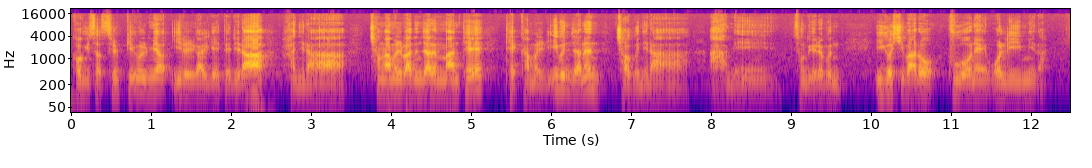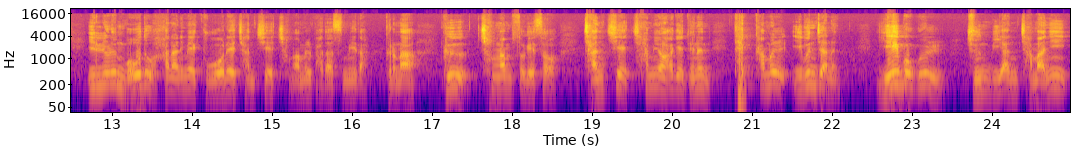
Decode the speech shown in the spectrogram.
거기서 슬피 울며 이를 갈게 되리라 하니라. 청함을 받은 자는 많되 택함을 입은 자는 적으니라. 아멘. 성도 여러분 이것이 바로 구원의 원리입니다. 인류는 모두 하나님의 구원의 잔치에 청함을 받았습니다. 그러나 그 청함 속에서 잔치에 참여하게 되는 택함을 입은 자는 예복을 준비한 자만이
